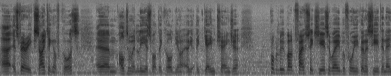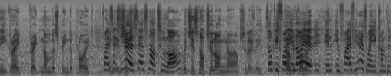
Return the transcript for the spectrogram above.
Uh, it's very exciting, of course. Um, ultimately, it's what they call, you know, a, a game changer probably about five, six years away before you're going to see it in any great, great numbers being deployed. Five, six years, that's not too long. Which is not too long, no, absolutely. So it's before you know it, in, in five years when you come to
